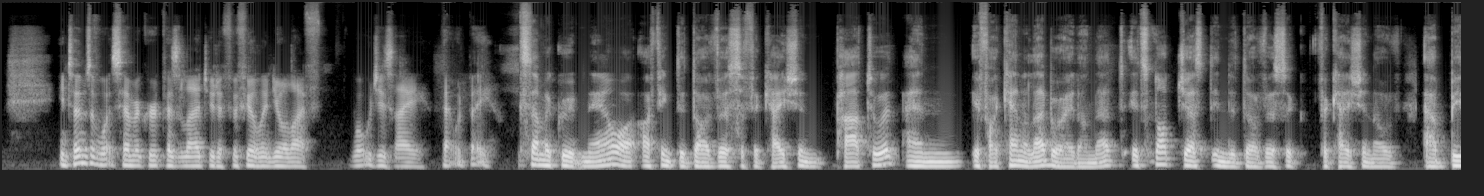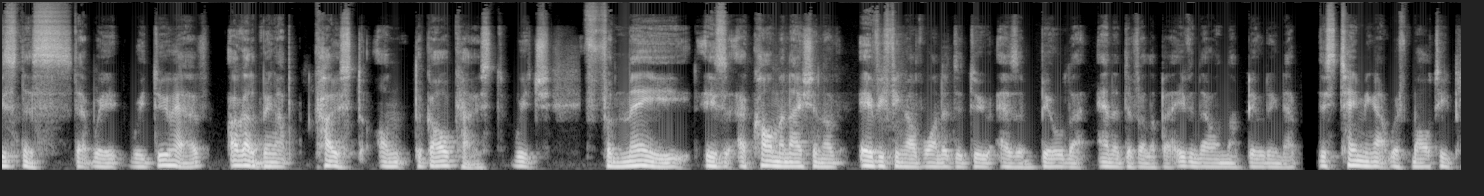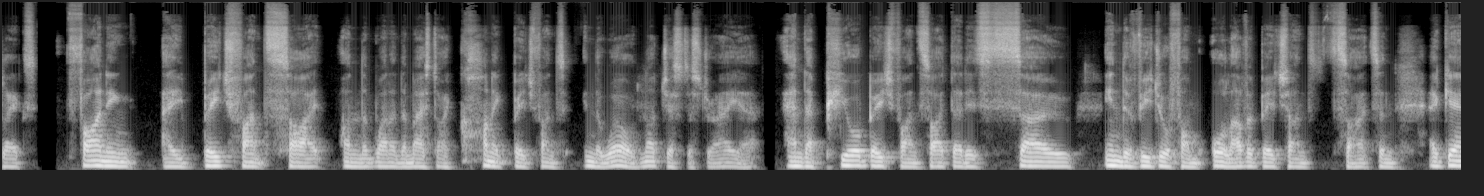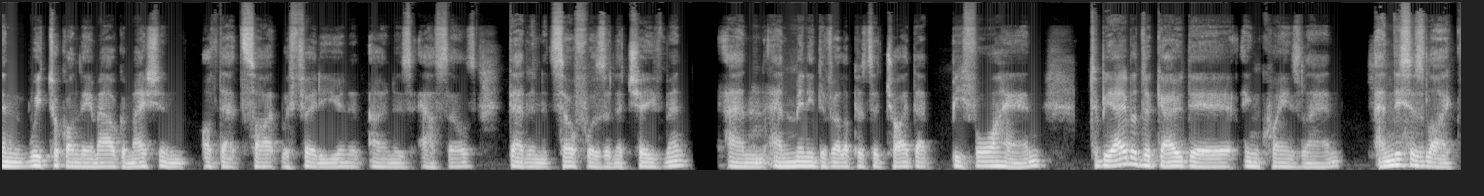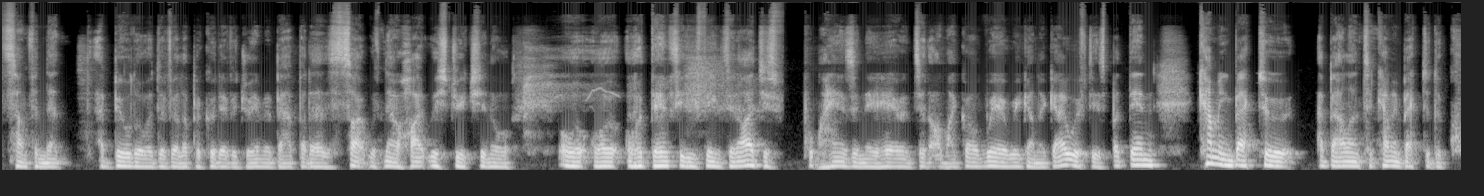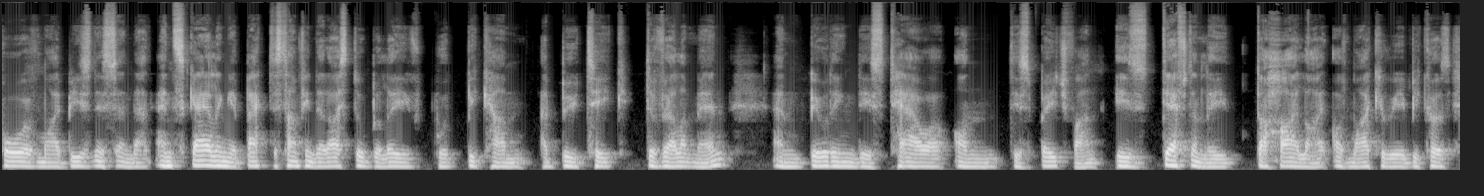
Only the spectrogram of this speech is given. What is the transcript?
in terms of what Sammut Group has allowed you to fulfill in your life, what would you say that would be? Sammut Group now, I think the diversification part to it. And if I can elaborate on that, it's not just in the diversification of our business that we, we do have. I've got to bring up coast on the Gold Coast, which for me is a culmination of everything I've wanted to do as a builder and a developer, even though I'm not building that. This teaming up with Multiplex, finding a beachfront site on the, one of the most iconic beachfronts in the world, not just Australia, and a pure beachfront site that is so individual from all other beachfront sites. And again, we took on the amalgamation of that site with 30 unit owners ourselves. That in itself was an achievement. And, mm-hmm. and many developers had tried that beforehand. To be able to go there in Queensland and this is like something that a builder or a developer could ever dream about, but a site with no height restriction or, or, or, or density things. And I just put my hands in their hair and said, Oh my God, where are we going to go with this? But then coming back to a balance and coming back to the core of my business and that and scaling it back to something that I still believe would become a boutique development and building this tower on this beachfront is definitely the highlight of my career because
